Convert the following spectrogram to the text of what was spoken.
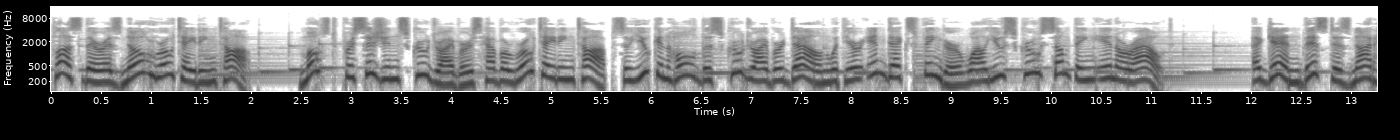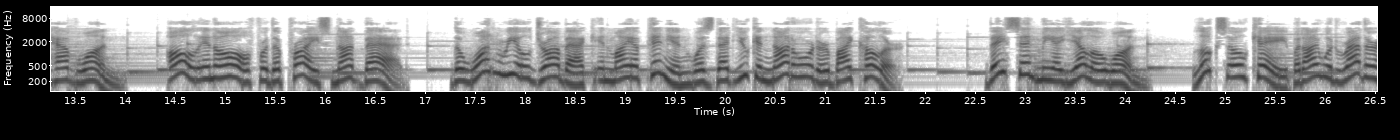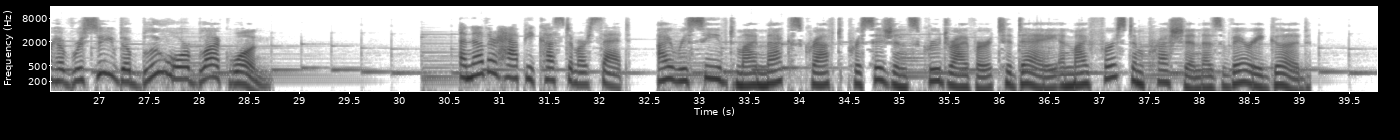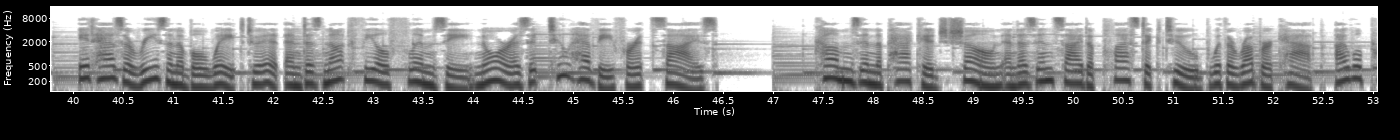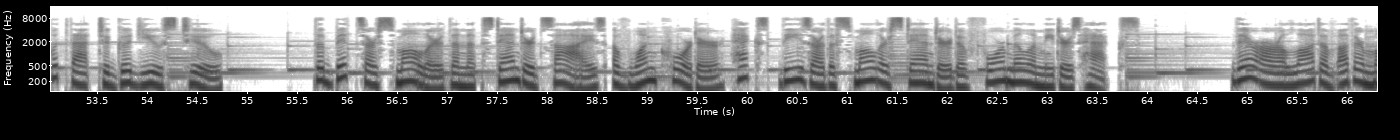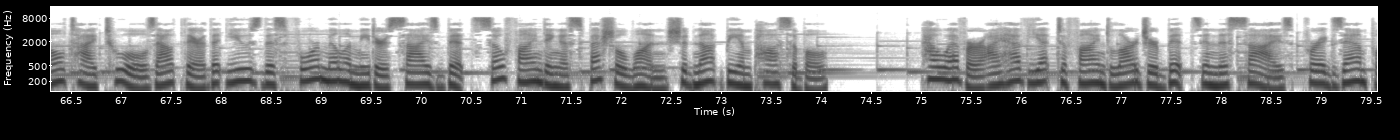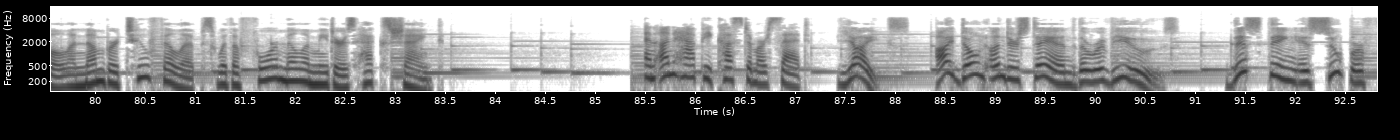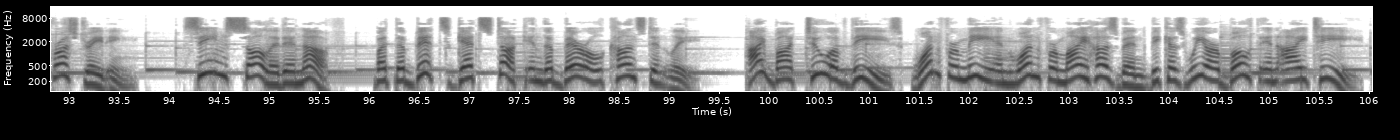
Plus there is no rotating top. Most precision screwdrivers have a rotating top so you can hold the screwdriver down with your index finger while you screw something in or out. Again this does not have one. All in all for the price not bad. The one real drawback in my opinion was that you can not order by color. They sent me a yellow one. Looks okay but I would rather have received a blue or black one. Another happy customer said. I received my Maxcraft precision screwdriver today and my first impression is very good. It has a reasonable weight to it and does not feel flimsy nor is it too heavy for its size. Comes in the package shown and is inside a plastic tube with a rubber cap, I will put that to good use too. The bits are smaller than the standard size of 1 quarter hex, these are the smaller standard of 4 mm hex. There are a lot of other multi-tools out there that use this 4 mm size bit so finding a special one should not be impossible. However I have yet to find larger bits in this size, for example a number 2 Phillips with a 4 mm hex shank. An unhappy customer said. Yikes. I don't understand the reviews. This thing is super frustrating. Seems solid enough. But the bits get stuck in the barrel constantly. I bought two of these, one for me and one for my husband because we are both in IT.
